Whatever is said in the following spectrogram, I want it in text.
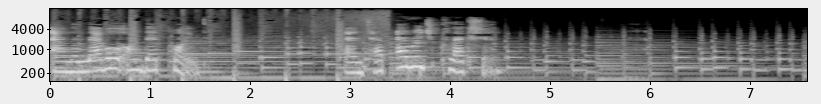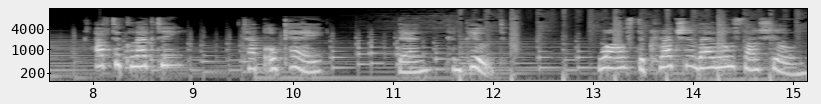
and the level on that. And tap Average Collection. After collecting, tap OK, then Compute. Once the correction values are shown,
